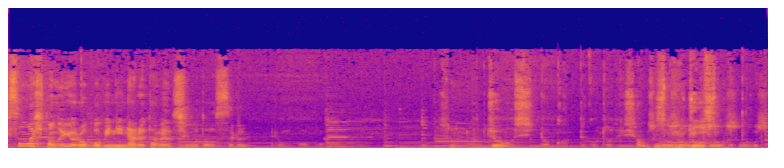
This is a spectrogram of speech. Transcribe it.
その人の喜びになるための仕事をするって思う。その上司とかってことでしょ？その上司とかってこと。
